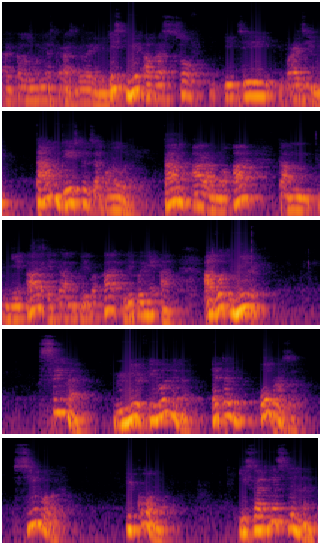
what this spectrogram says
о которой мы несколько раз говорили. Есть мир образцов, идей и парадигм. Там действует закон логики. Там А равно А, там не А, и там либо А, либо не А. А вот мир сына мир феноменов – это образов, символов, икон. И, соответственно,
